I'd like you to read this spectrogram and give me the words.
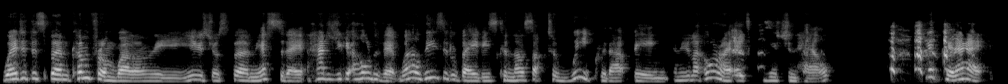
where did the sperm come from. Well, you used your sperm yesterday. How did you get hold of it? Well, these little babies can last up to a week without being. And you're like, all right, exposition hell. Flipping heck.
